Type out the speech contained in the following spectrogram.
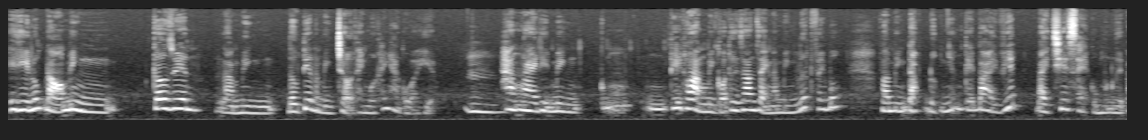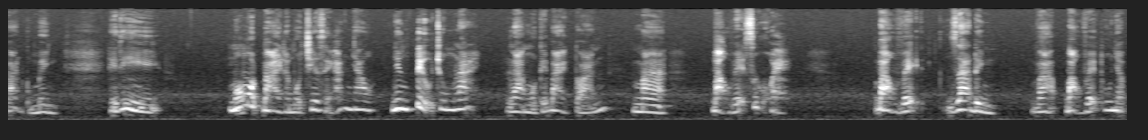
Thì thì lúc đó mình cơ duyên là mình đầu tiên là mình trở thành một khách hàng của bảo hiểm. Ừ, hàng ngày thì mình cũng thi thoảng mình có thời gian rảnh là mình lướt Facebook và mình đọc được những cái bài viết, bài chia sẻ của một người bạn của mình. Thế thì mỗi một bài là một chia sẻ khác nhau nhưng tiệu chung lại là một cái bài toán mà bảo vệ sức khỏe, bảo vệ gia đình và bảo vệ thu nhập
